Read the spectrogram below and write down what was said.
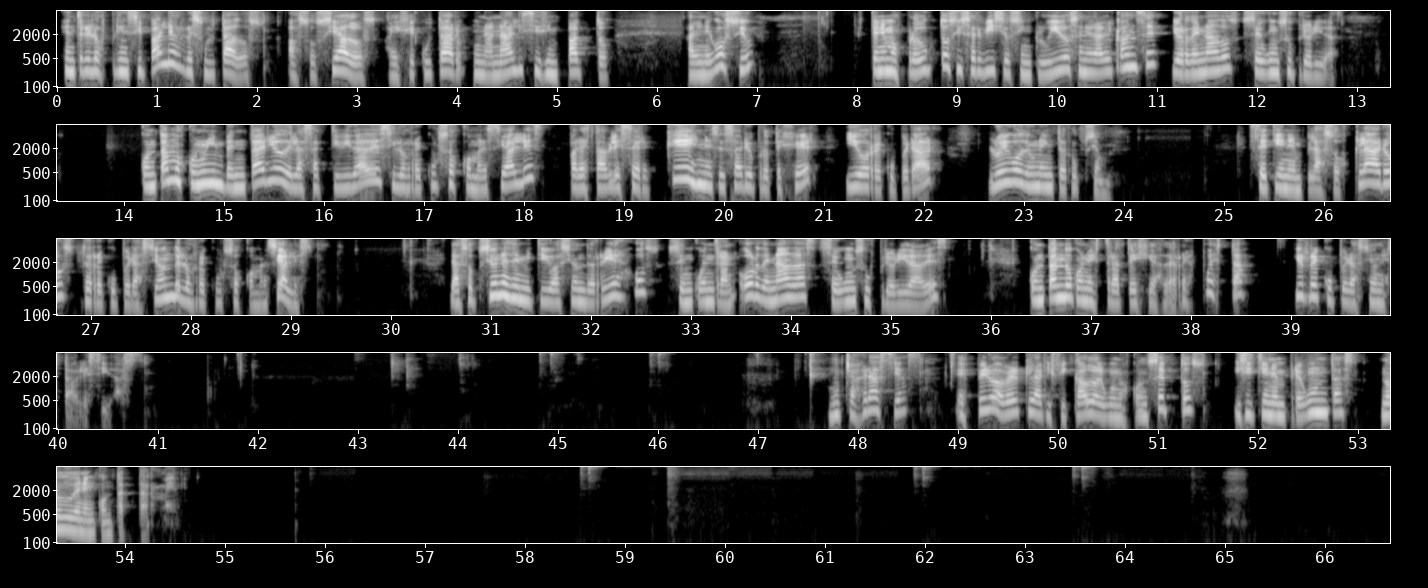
Entre los principales resultados asociados a ejecutar un análisis de impacto al negocio, tenemos productos y servicios incluidos en el alcance y ordenados según su prioridad. Contamos con un inventario de las actividades y los recursos comerciales para establecer qué es necesario proteger y o recuperar luego de una interrupción. Se tienen plazos claros de recuperación de los recursos comerciales. Las opciones de mitigación de riesgos se encuentran ordenadas según sus prioridades, contando con estrategias de respuesta y recuperación establecidas. Muchas gracias. Espero haber clarificado algunos conceptos y si tienen preguntas, no duden en contactarme.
